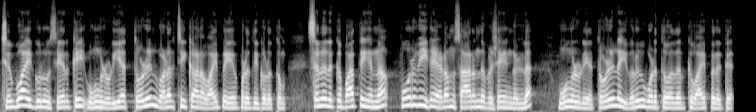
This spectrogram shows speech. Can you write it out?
செவ்வாய் குரு சேர்க்கை உங்களுடைய தொழில் வளர்ச்சிக்கான வாய்ப்பை ஏற்படுத்தி கொடுக்கும். சிலருக்கு பார்த்தீங்கன்னா பூர்வீக இடம் சார்ந்த விஷயங்களில் உங்களுடைய தொழிலை விரிவுபடுத்துவதற்கு வாய்ப்பு இருக்குது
